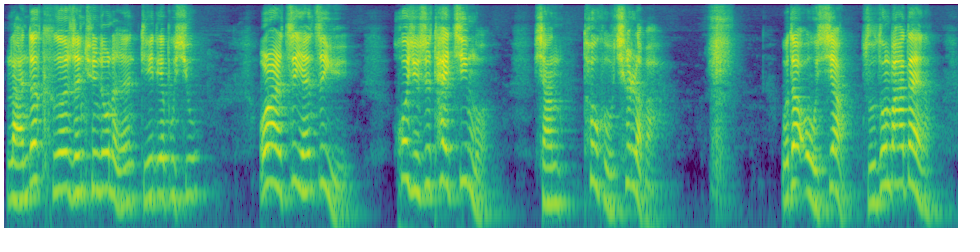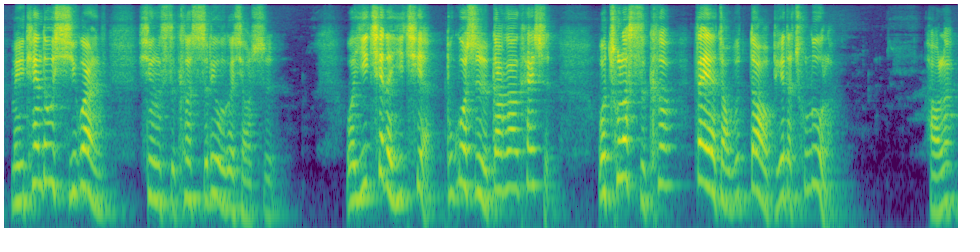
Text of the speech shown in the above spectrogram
懒得和人群中的人喋喋不休，偶尔自言自语，或许是太寂寞，想透口气了吧。我的偶像祖宗八代呢，每天都习惯性死磕十六个小时，我一切的一切不过是刚刚开始，我除了死磕再也找不到别的出路了。好了。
